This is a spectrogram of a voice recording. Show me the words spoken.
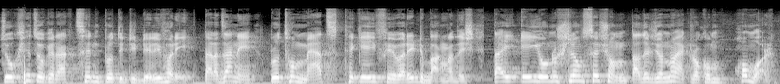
চোখে চোখে রাখছেন প্রতিটি ডেলিভারি। তারা জানে, প্রথম ম্যাচ থেকেই ফেভারিট বাংলাদেশ। তাই এই অনুশীলন সেশন তাদের জন্য একরকম homework.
